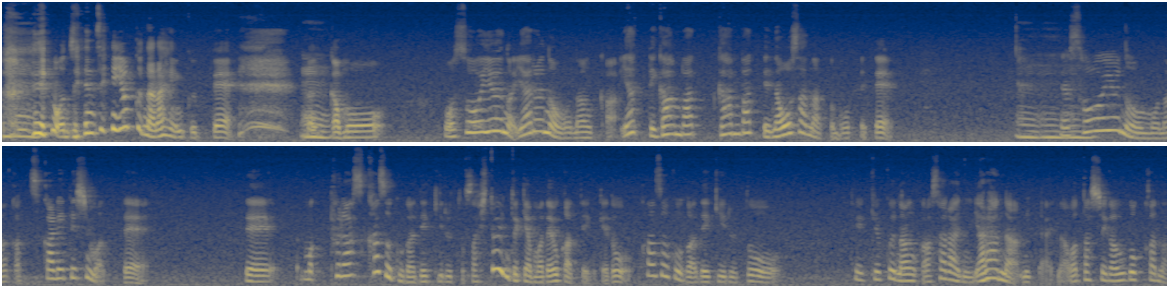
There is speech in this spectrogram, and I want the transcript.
でも全然良くならへんくって。なんかもう,、もうそういうのやるのもなんかやって頑張っ頑張って直さなと思ってて。うんうんでうん。そういうのもなんか疲れてしまって。で、まあ、プラス家族ができるとさ一人の時はまだよかったんやけど家族ができると結局なんかさらにやらなみたいな私が動かな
